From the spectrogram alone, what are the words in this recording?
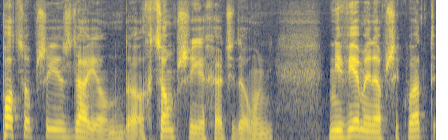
po co przyjeżdżają, do, chcą przyjechać do Unii. Nie wiemy na przykład,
